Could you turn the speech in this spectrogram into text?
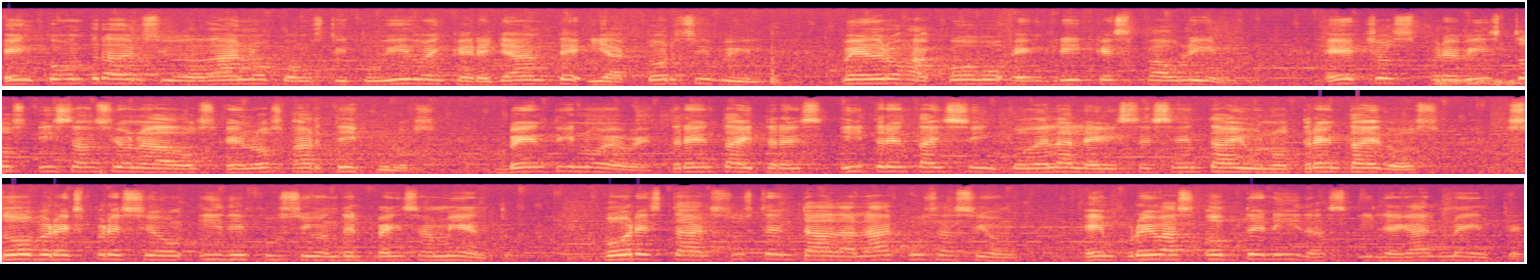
en contra del ciudadano constituido en querellante y actor civil Pedro Jacobo Enríquez Paulino, hechos previstos y sancionados en los artículos 29, 33 y 35 de la Ley 61-32 sobre expresión y difusión del pensamiento, por estar sustentada la acusación en pruebas obtenidas ilegalmente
